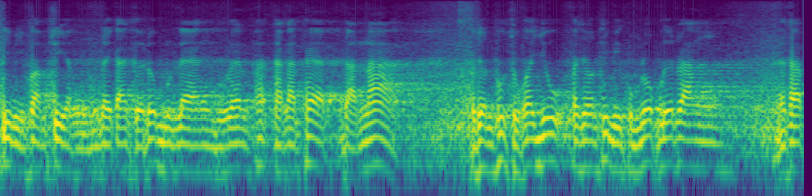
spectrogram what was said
ที่มีความเสี่ยงในการเกิดโรครุนแรงรุนแรงทางการแพทย์ด่านหน้าประชาชนผู้สูงอายุประชาชนที่มีกลุ่มโรคเรื้อรังนะครับ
